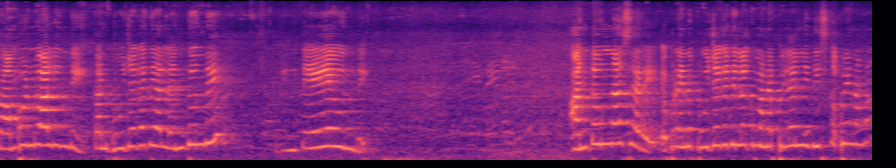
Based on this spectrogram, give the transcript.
కాంపౌండ్ వాల్ ఉంది కానీ పూజ గది వాళ్ళు ఎంత ఉంది ఇంతే ఉంది. అంత ఉన్నా సరే ఎప్పుడైనా పూజ గదిలోకి మన పిల్లల్ని తీసుకుపోయినామా?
